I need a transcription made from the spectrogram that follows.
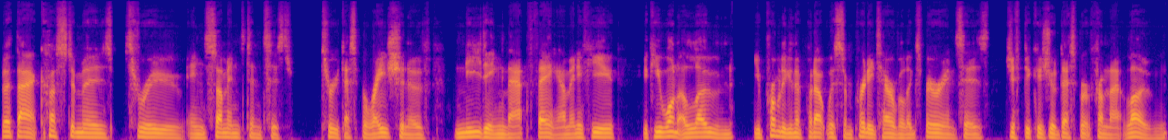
but that customers, through in some instances, through desperation of needing that thing. I mean, if you if you want a loan, you're probably going to put up with some pretty terrible experiences just because you're desperate from that loan.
